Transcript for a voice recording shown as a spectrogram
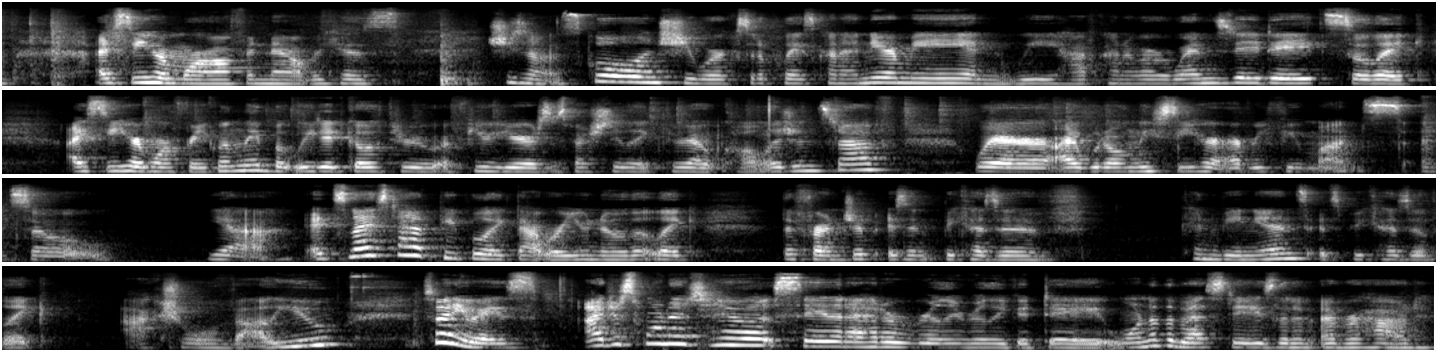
I see her more often now because she's not in school and she works at a place kind of near me and we have kind of our Wednesday dates. So like I see her more frequently, but we did go through a few years, especially like throughout college and stuff, where I would only see her every few months. And so yeah, it's nice to have people like that where you know that like the friendship isn't because of convenience, it's because of like actual value. So anyways, I just wanted to say that I had a really, really good day. One of the best days that I've ever had.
